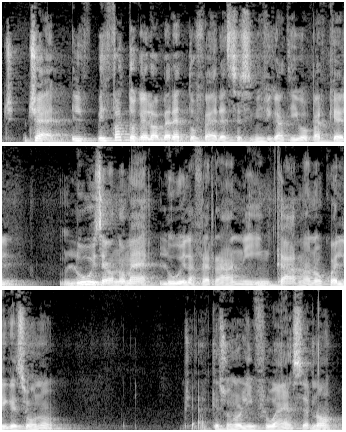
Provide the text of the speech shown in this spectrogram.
C- Cioè, il, il fatto che lo abbia detto Fedez è significativo perché lui, secondo me, lui e la Ferragni incarnano quelli che sono, cioè, che sono gli influencer, no?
